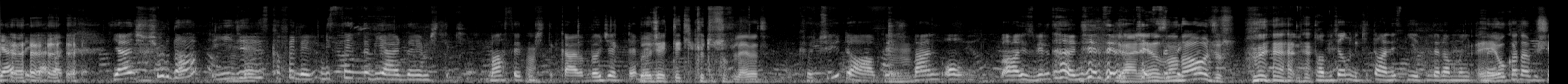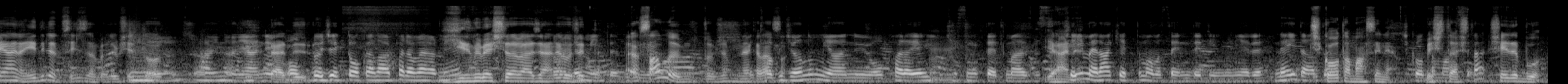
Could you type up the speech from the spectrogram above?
Gerçekten bak. Yani şurada yiyeceğiniz kafeleri biz seninle bir yerde yemiştik. Bahsetmiştik galiba. Böcek'te mi? Böcekteki kötü sufle evet. kötüydü abi. Ben o A101'i tercih ederim. Yani en azından daha ucuz. yani. Tabii canım iki tanesi 7 lira mı? E, o kadar bir şey yani. 7 lira 8 lira böyle bir şey. Doğru. Hmm, Aynen yani Yani- o böcekte o kadar para vermeye. 25 lira vereceğine Öyle ölecek. miydi? Ya, sallıyorum tabii canım ne kadar Tabii canım yani o paraya kesinlikle etmezdi. Yani. Şeyi merak ettim ama senin dediğin yeri. Neydi adı? Çikolata mahzeni. Çikolata Beşiktaş'ta. mahzeni. Şeyde bu.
